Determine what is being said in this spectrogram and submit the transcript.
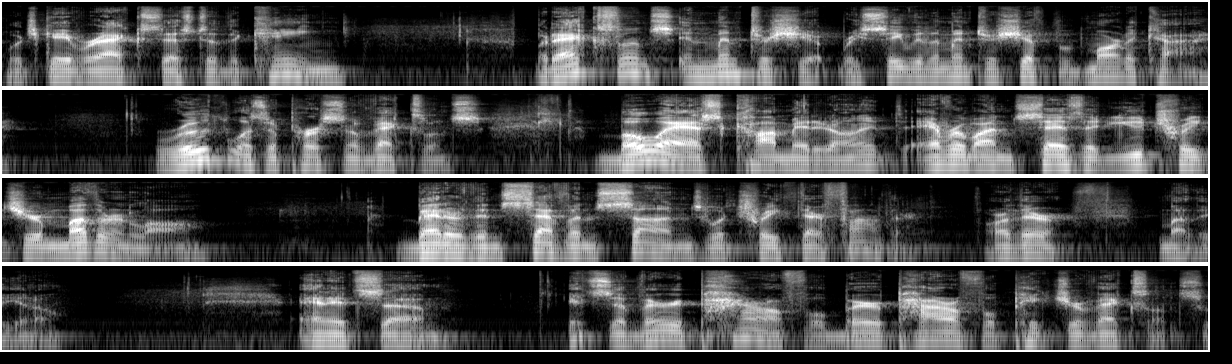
which gave her access to the king, but excellence in mentorship, receiving the mentorship of Mordecai. Ruth was a person of excellence. Boaz commented on it. Everyone says that you treat your mother in law better than seven sons would treat their father or their mother, you know. And it's, um, it's a very powerful, very powerful picture of excellence.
